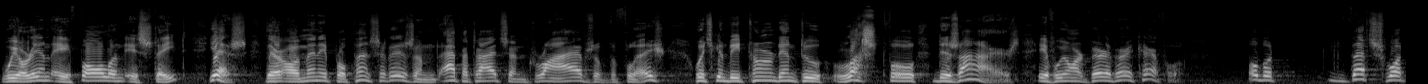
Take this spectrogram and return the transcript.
We are in a fallen estate. Yes, there are many propensities and appetites and drives of the flesh which can be turned into lustful desires if we aren't very, very careful. Oh, but that's what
